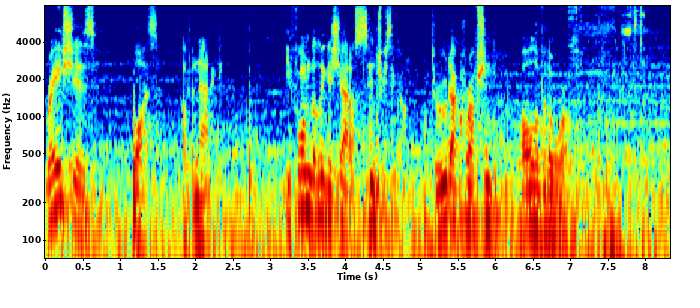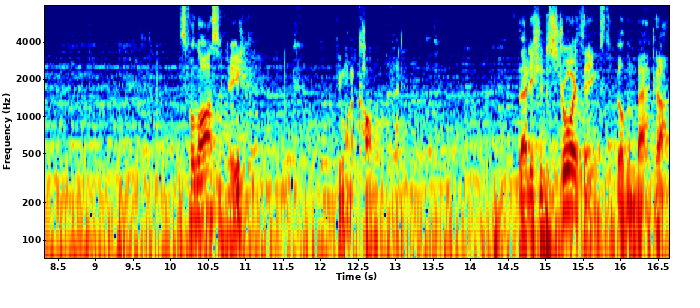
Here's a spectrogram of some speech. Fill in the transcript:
Ra's is... was a fanatic. He formed the League of Shadows centuries ago, to root out corruption all over the world. His philosophy, if you want to call it that, is that he should destroy things to build them back up.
